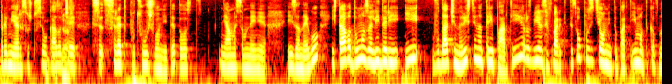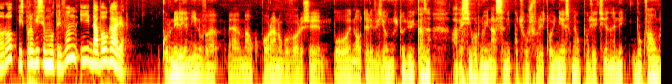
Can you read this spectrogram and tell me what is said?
премиер също се оказа, да. че сред подслушваните, т.е. нямаме съмнение и за него, и става дума за лидери и водачи на листи на три партии. Разбира се, партиите са опозиционните партии. Има такъв народ, изправи се мутри вън и да, България. Корнелия Нинова малко по-рано говореше по едно телевизионно студио и каза, Абе, сигурно и нас са ни подслушвали, той ние сме опозиция, нали? Буквално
